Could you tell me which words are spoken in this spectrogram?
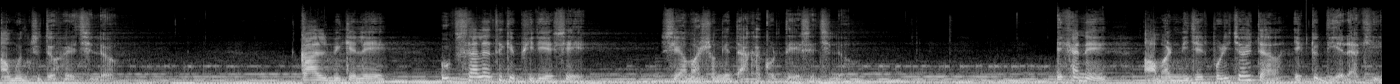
আমন্ত্রিত হয়েছিল। কাল বিকেলে উপসালা থেকে ফিরে এসে সে আমার সঙ্গে দেখা করতে এসেছিল। এখানে আমার নিজের পরিচয়টা একটু দিয়ে রাখি।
